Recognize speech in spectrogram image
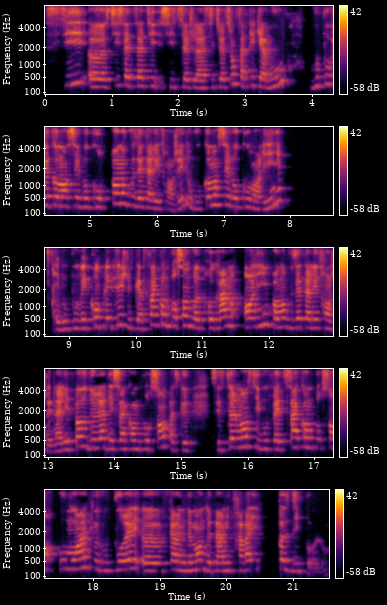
si, euh, si, cette, si cette, la situation s'applique à vous. Vous pouvez commencer vos cours pendant que vous êtes à l'étranger, donc vous commencez vos cours en ligne et vous pouvez compléter jusqu'à 50% de votre programme en ligne pendant que vous êtes à l'étranger. N'allez pas au-delà des 50% parce que c'est seulement si vous faites 50% ou moins que vous pourrez euh, faire une demande de permis de travail post-diplôme.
